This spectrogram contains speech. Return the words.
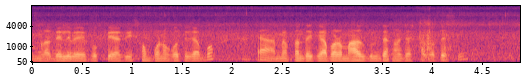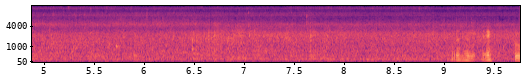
আমরা ডেলিভারি প্রক্রিয়াটি সম্পন্ন করতে যাব। হ্যাঁ আমি আপনাদেরকে আবার মাছগুলো দেখানোর চেষ্টা করতেছি। একটু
